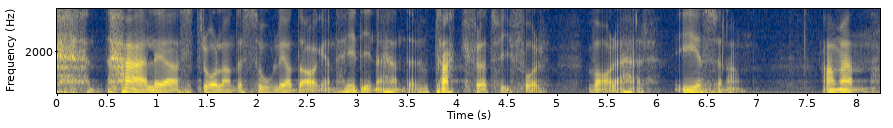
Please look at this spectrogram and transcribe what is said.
härliga, strålande, soliga dagen i dina händer. Och tack för att vi får vara här. I Jesu namn. Amen.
